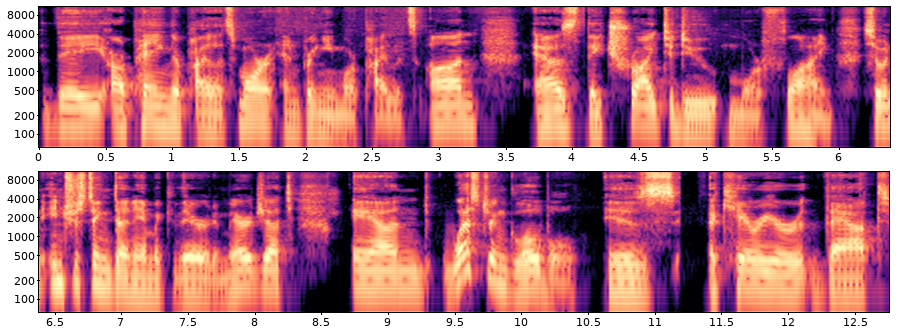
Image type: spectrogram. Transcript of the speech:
they are paying their pilots more and bringing more pilots on as they try to do more flying. So, an interesting dynamic there at Amerijet. And Western Global is a carrier that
